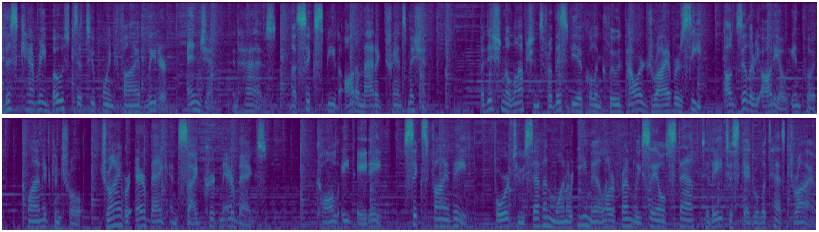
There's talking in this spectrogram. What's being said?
This Camry boasts a 2.5-liter engine and has a 6-speed automatic transmission. Additional options for this vehicle include power driver's seat, auxiliary audio input, climate control, driver airbag and side curtain airbags. Call 888-658-4271 or email our friendly sales staff today to schedule a test drive.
